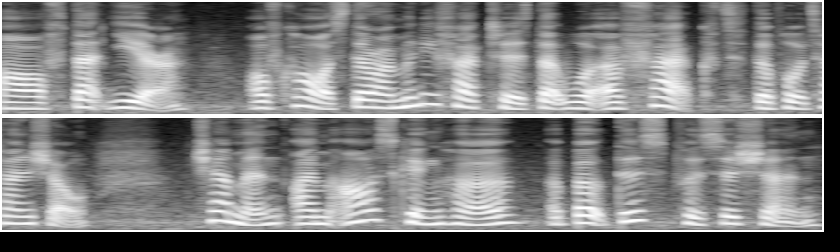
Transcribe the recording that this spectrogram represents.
of that year. Of course, there are many factors that will affect the potential. Chairman, I'm asking her about this position.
